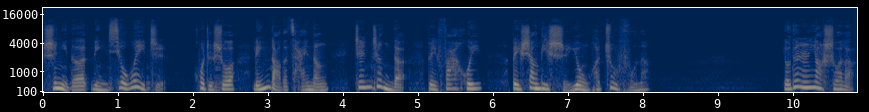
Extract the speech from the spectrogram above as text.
使你的领袖位置，或者说领导的才能，真正的被发挥、被上帝使用和祝福呢？有的人要说了，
